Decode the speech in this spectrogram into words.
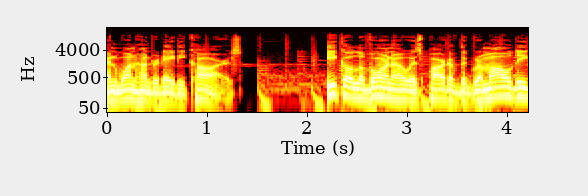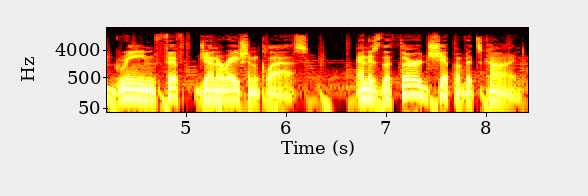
and 180 cars. Eco Livorno is part of the Grimaldi Green 5th generation class and is the third ship of its kind.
